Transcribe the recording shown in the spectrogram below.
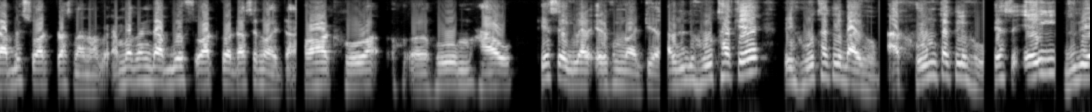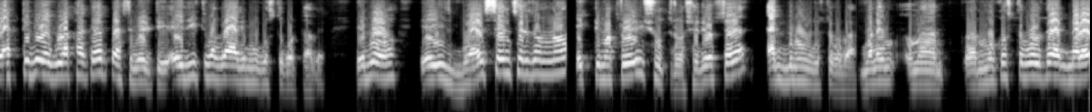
ডাব্লিউএস ওয়ার্ড প্লাস নাউন হবে। আমরা জানি ডাব্লিউএস ওয়ার্ড কয়টা আছে? নয়টা। হোয়াট হু হুম হাউ ঠিক আছে? এগুলা এরকম নয়টি আর যদি হু থাকে, এই হু থাকলে বাই হুম আর হুম থাকলে হু, ঠিক আছে? এই যদি অ্যাক্টিভে এগুলা থাকে প্যাসিবিলিটি এই দিকটি তোমাকে আগে মুখস্থ করতে হবে। এবং এই ভয়েস সেন্সের জন্য একটি মাত্রই সূত্র, সেটি হচ্ছে একদম মুখস্থ করবা। মানে মুখস্থ বলতে একবারে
